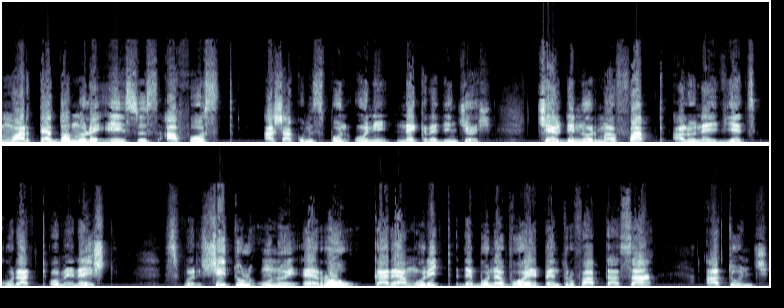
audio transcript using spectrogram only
moartea Domnului Isus a fost, așa cum spun unii necredincioși, cel din urmă fapt al unei vieți curat omenești, sfârșitul unui erou care a murit de bunăvoie pentru fapta sa, atunci,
